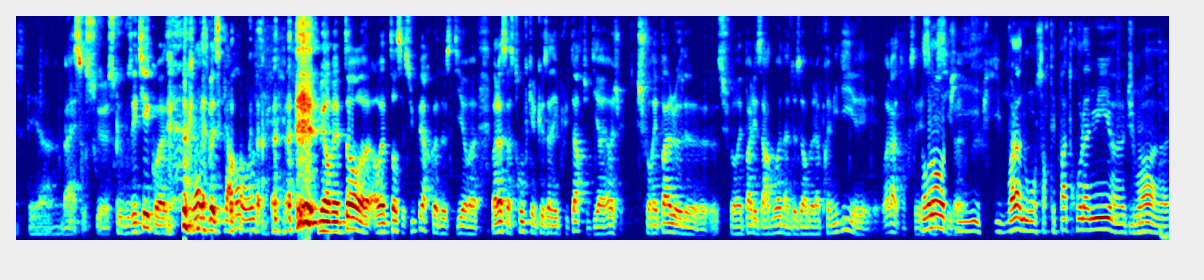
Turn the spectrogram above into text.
C'était. Bah, ce, que, ce, que, vous étiez, quoi. clairement. Hein. mais en même temps, en même temps, c'est super, quoi, de se dire, voilà, ça se trouve quelques années plus tard, tu te dirais, je ferai pas le, je ferai pas les ardoines à 2 heures de l'après-midi et voilà donc c'est non non puis, puis, voilà nous on sortait pas trop la nuit euh, tu mhm. vois euh,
